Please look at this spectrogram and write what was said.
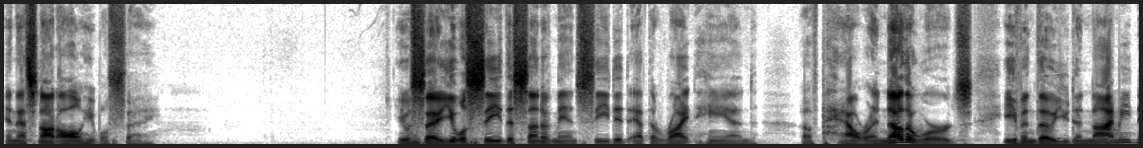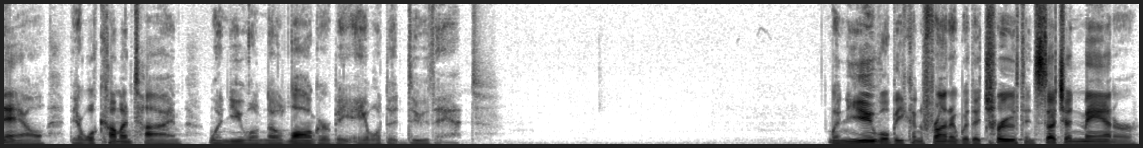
And that's not all he will say. He will say, You will see the Son of Man seated at the right hand of power. In other words, even though you deny me now, there will come a time when you will no longer be able to do that. When you will be confronted with the truth in such a manner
